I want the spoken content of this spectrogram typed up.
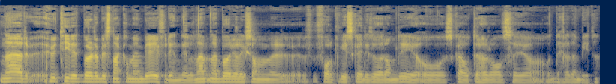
när, hur tidigt började det bli snack om NBA för din del? När, när började liksom eh, folk viska i ditt öra om det och scouter hör av sig och, och hela den biten?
